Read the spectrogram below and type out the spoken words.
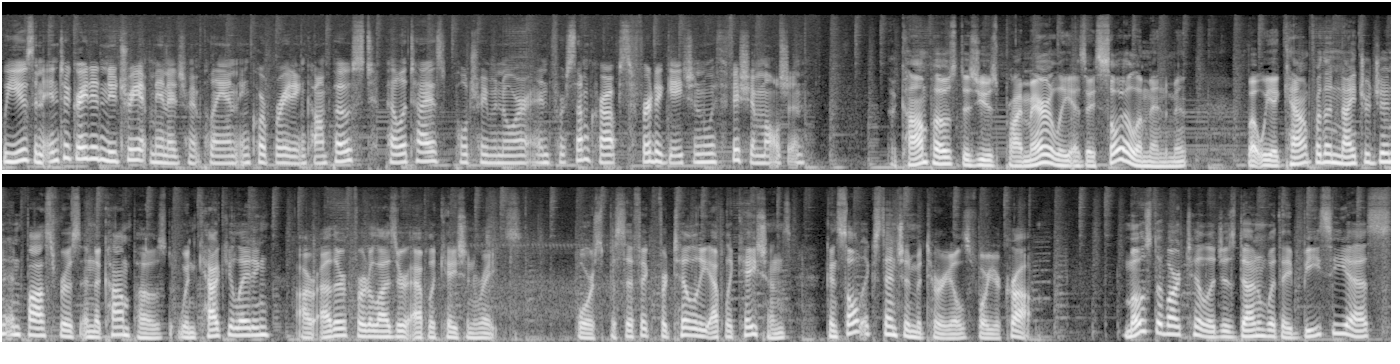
We use an integrated nutrient management plan incorporating compost, pelletized poultry manure, and for some crops, fertigation with fish emulsion. The compost is used primarily as a soil amendment, but we account for the nitrogen and phosphorus in the compost when calculating our other fertilizer application rates. For specific fertility applications, consult extension materials for your crop. Most of our tillage is done with a BCS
